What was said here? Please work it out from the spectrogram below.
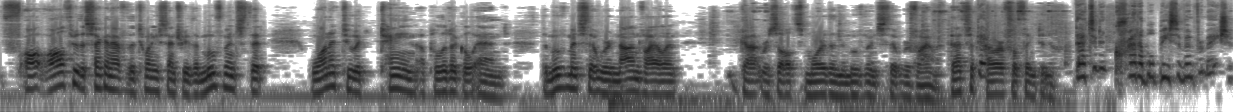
f- all, all through the second half of the 20th century, the movements that wanted to attain a political end, the movements that were nonviolent, got results more than the movements that were violent. That's a powerful thing to know. That's an incredible piece of information.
